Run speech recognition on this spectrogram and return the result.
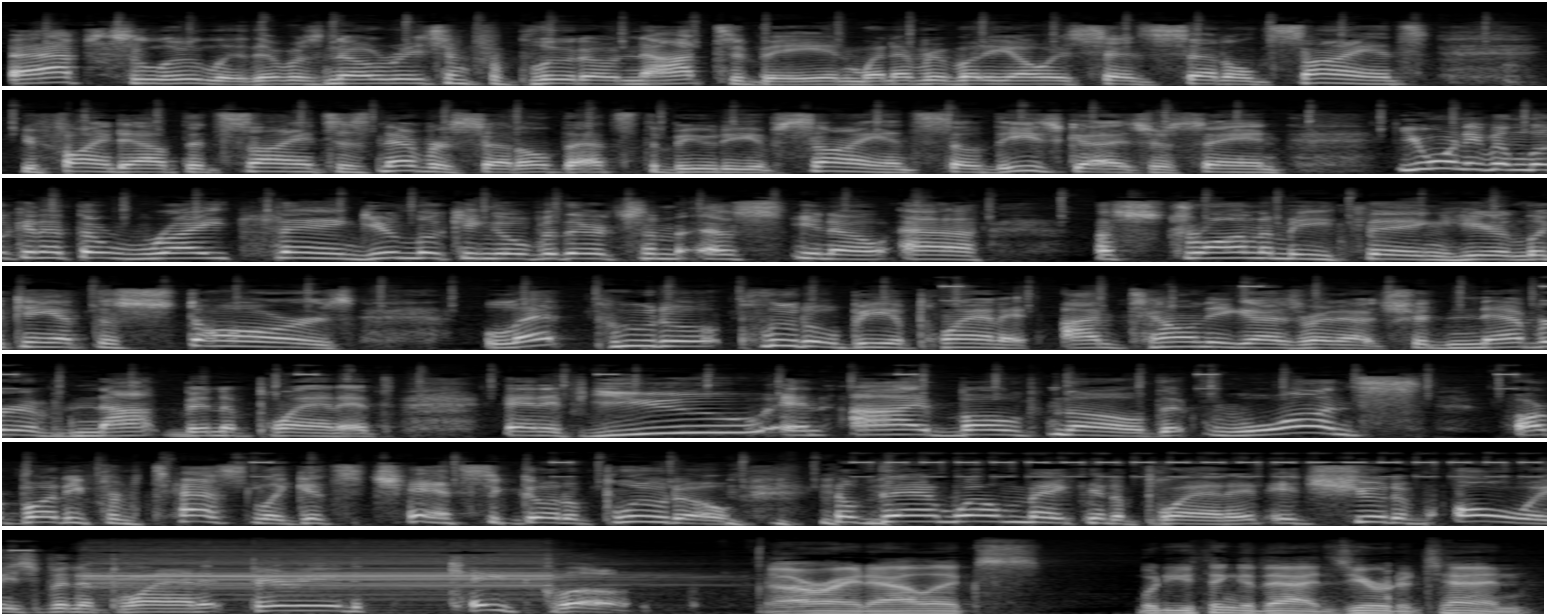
Absolutely. There was no reason for Pluto not to be. And when everybody always says settled science, you find out that science is never settled. That's the beauty of science. So these guys are saying, you weren't even looking at the right thing. You're looking over there at some, you know, uh, astronomy thing here, looking at the stars. Let Pluto Pluto be a planet. I'm telling you guys right now, it should never have not been a planet. And if you and I both know that once our buddy from Tesla gets a chance to go to Pluto, he'll damn well make it a planet. It should have always been a planet. Period. Case closed. All right, Alex. What do you think of that? Zero to ten.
